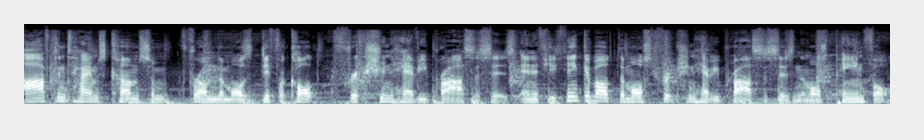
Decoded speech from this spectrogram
oftentimes comes from, from the most difficult friction heavy processes. And if you think about the most friction heavy processes and the most painful,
